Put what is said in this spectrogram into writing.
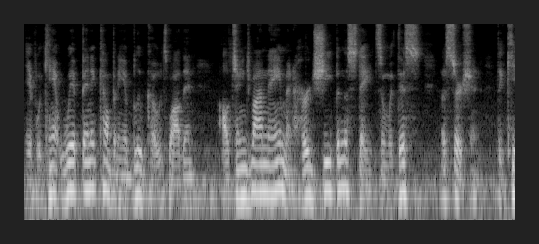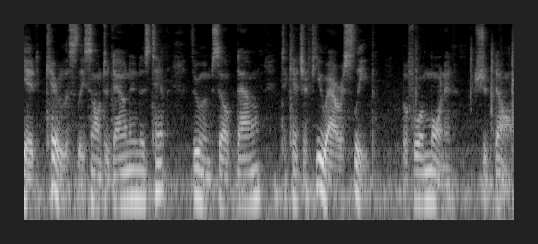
If we can't whip any company of bluecoats, well then, I'll change my name and herd sheep in the States. And with this assertion, the kid carelessly sauntered down in his tent, threw himself down to catch a few hours' sleep before morning should dawn.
